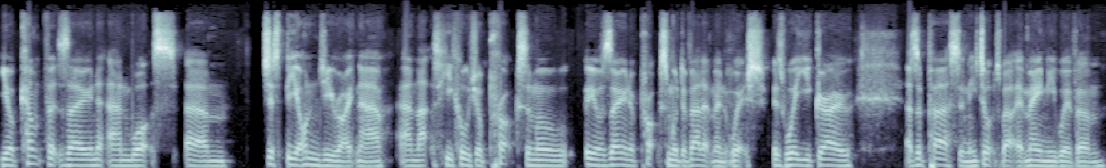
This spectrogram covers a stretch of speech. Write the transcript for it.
your comfort zone and what's um just beyond you right now, and that's he calls your proximal your zone of proximal development, which is where you grow as a person. He talked about it mainly with um,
